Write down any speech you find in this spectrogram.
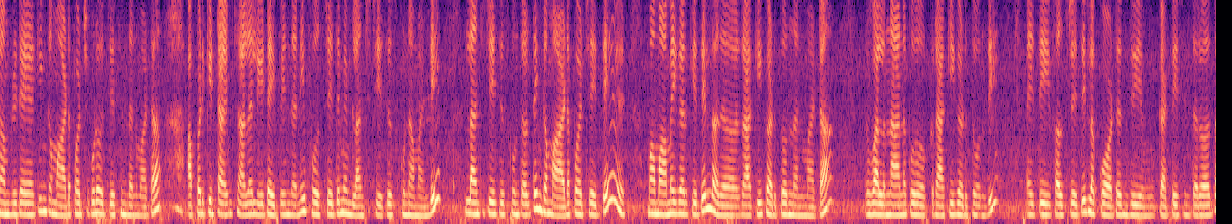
కంప్లీట్ అయ్యాక ఇంకా మా ఆడపడుచు కూడా వచ్చేసింది అనమాట అప్పటికి టైం చాలా లేట్ అయిపోయిందని ఫస్ట్ అయితే మేము లంచ్ చేసేసుకున్నామండి. లంచ్ చేసేసుకున్న తర్వాత ఇంకా మా ఆడపడుచు అయితే మా మామయ్య గారికి అయితే రాఖీ కడుతోందనమాట. వాళ్ళ నాన్నకు రాఖీ కడుతోంది. అయితే ఫస్ట్ అయితే ఇట్లా కాటన్ది కట్టేసిన తర్వాత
